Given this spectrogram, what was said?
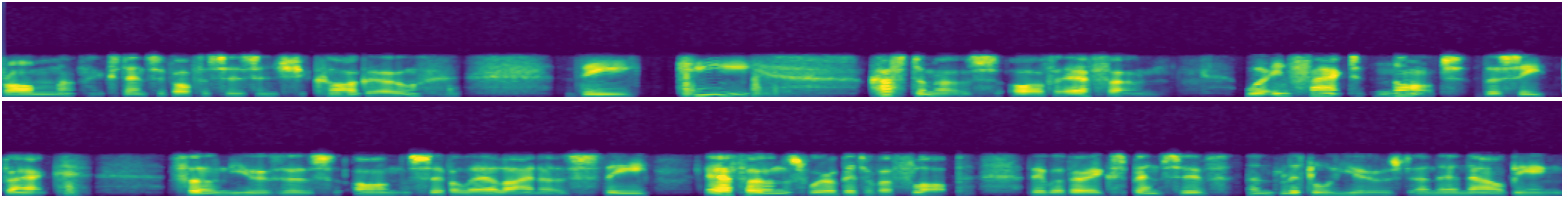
from extensive offices in Chicago. The key customers of Airphone were in fact not the seatback phone users on civil airliners. The airphones were a bit of a flop. They were very expensive and little used, and they're now being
